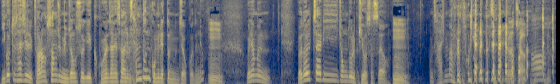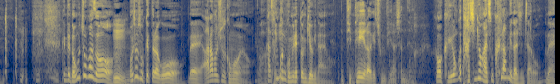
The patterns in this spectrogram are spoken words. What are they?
이것도 사실 저랑 수상준 민정수석이 그 공연장에서 한 3분 고민했던 문제였거든요. 음. 왜냐면 8자리 정도를 비웠었어요. 음. 그럼 40만 원을 포기하는 거잖아요. 그렇죠. 어. 근데 너무 좁아서 음. 어쩔 수 없겠더라고. 네, 알아봐 주셔서 고마워요. 한 3분 고민했던 기억이 나요. 디테일하게 준비하셨네요. 어, 그런 거 다 신경 안 쓰면 큰일 납니다, 진짜로. 네.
